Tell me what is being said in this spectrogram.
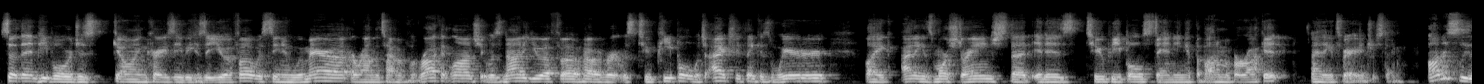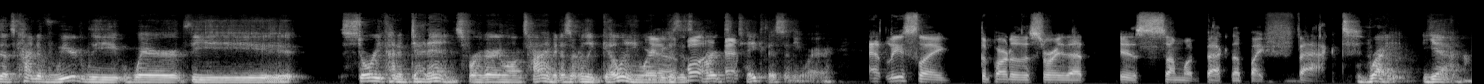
So then people were just going crazy because a UFO was seen in Woomera around the time of the rocket launch. It was not a UFO, however, it was two people, which I actually think is weirder. Like, I think it's more strange that it is two people standing at the bottom of a rocket. I think it's very interesting. Honestly, that's kind of weirdly where the story kind of dead ends for a very long time. It doesn't really go anywhere Yeah. because it's Well, hard to uh, take this anywhere. At least like the part of the story that is somewhat backed up by fact. Right. Yeah.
